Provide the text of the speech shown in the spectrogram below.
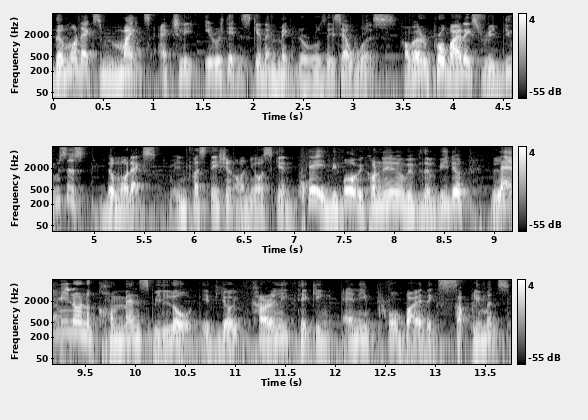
Demodex mites actually irritate the skin and make the rosacea worse. However, probiotics reduces Demodex infestation on your skin. Hey, before we continue with the video, let me know in the comments below if you're currently taking any probiotic supplements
